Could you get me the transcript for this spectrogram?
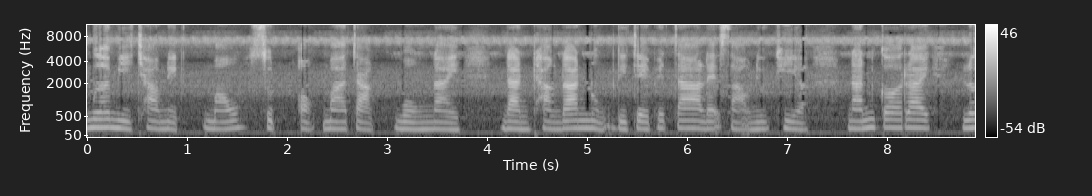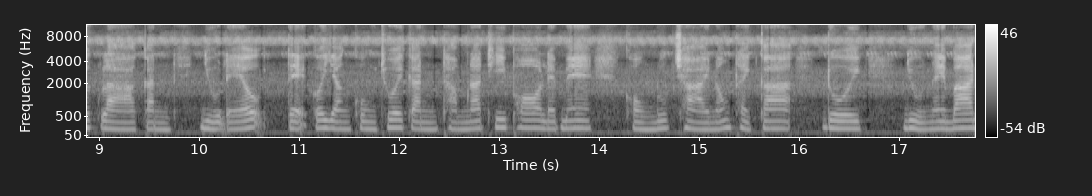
เมื่อมีชาวเน็ตเมาส์สุดออกมาจากวงใน ดันทางด้านหนุ่มดีเจเพชรจ้าและสาวนิวเคลียร์นั้นก็ได้เลิกลากันอยู่แล้ว แต่ก็ยังคงช่วยกันทำหน้าที่พ่อและแม่ของลูกชายน้องไทก้า โดยอยู่ในบ้าน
